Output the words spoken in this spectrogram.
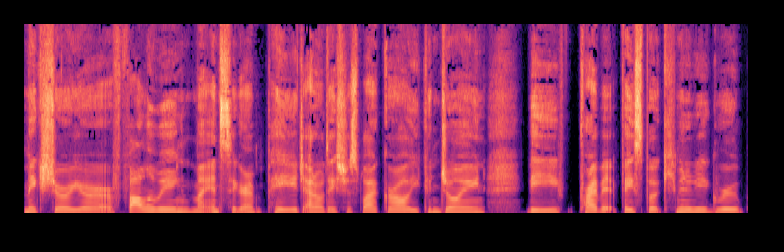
make sure you're following my Instagram page at Audacious Black Girl. You can join the private Facebook community group,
